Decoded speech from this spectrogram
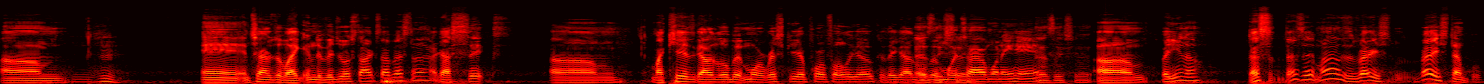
Um, And in terms of like individual stocks I invest in, I got six. Um, my kids got a little bit more riskier portfolio because they got a little As bit more should. time on their As hands. they should. Um, but you know, that's that's it. Mine is very very simple.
